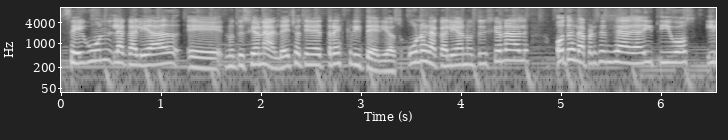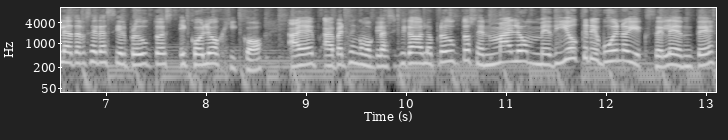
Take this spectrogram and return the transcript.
según la calidad eh, nutricional. De hecho, tiene tres criterios. Uno es la calidad nutricional, otro es la presencia de aditivos y la tercera si el producto es ecológico. Aparecen como clasificados los productos en malo, mediocre, bueno y excelente.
